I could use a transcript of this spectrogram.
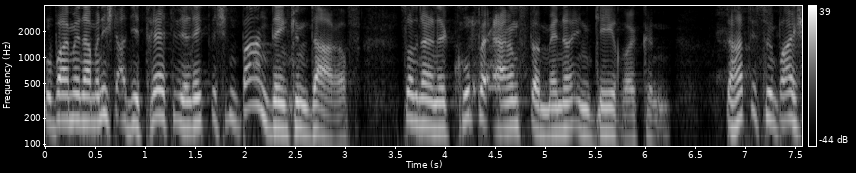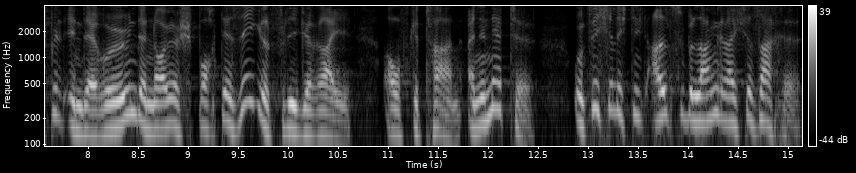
wobei man aber nicht an die Träte der elektrischen Bahn denken darf, sondern eine Gruppe ernster Männer in Gehröcken. Da hat sich zum Beispiel in der Rhön der neue Sport der Segelfliegerei aufgetan. Eine nette und sicherlich nicht allzu belangreiche Sache.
